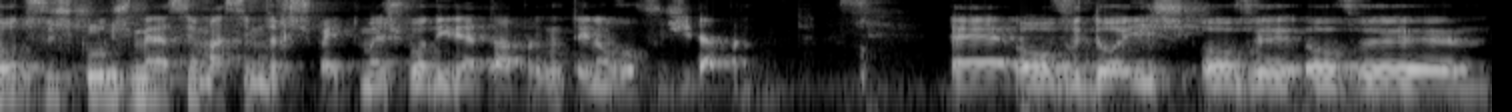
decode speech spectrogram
todos os clubes merecem o máximo de respeito, mas vou direto à pergunta e não vou fugir à pergunta. Uh, houve dois, houve, houve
